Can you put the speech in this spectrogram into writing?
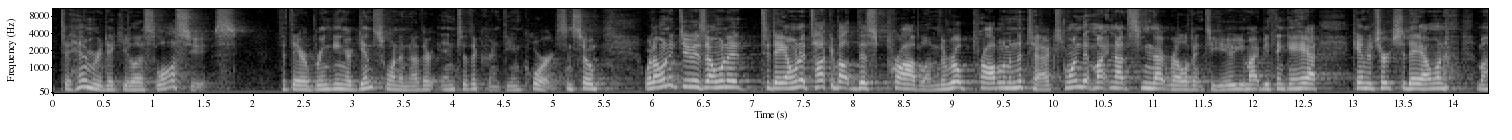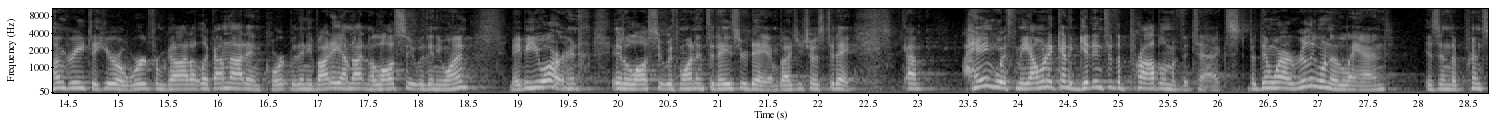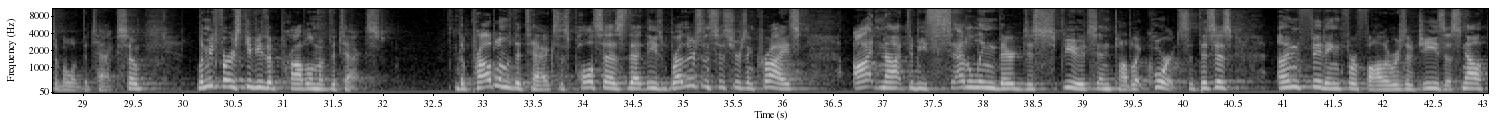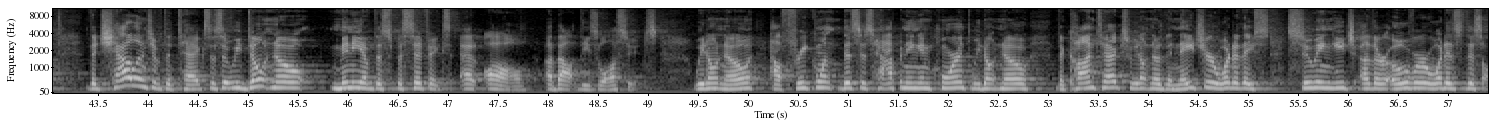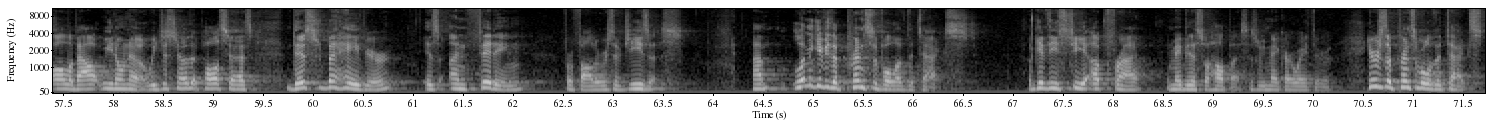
to him, ridiculous lawsuits that they are bringing against one another into the Corinthian courts. And so what I want to do is I want to today I want to talk about this problem, the real problem in the text, one that might not seem that relevant to you. You might be thinking, "Hey, I came to church today. I want I'm hungry to hear a word from God." Look, I'm not in court with anybody. I'm not in a lawsuit with anyone. Maybe you are in, a lawsuit with one, and today's your day. I'm glad you chose today. Um, hang with me. I want to kind of get into the problem of the text, but then where I really want to land is in the principle of the text. So let me first give you the problem of the text. The problem of the text is Paul says that these brothers and sisters in Christ ought not to be settling their disputes in public courts, that this is unfitting for followers of Jesus. Now, the challenge of the text is that we don't know many of the specifics at all about these lawsuits. We don't know how frequent this is happening in Corinth. We don't know the context. We don't know the nature. What are they suing each other over? What is this all about? We don't know. We just know that Paul says this behavior is unfitting for followers of Jesus. Um, let me give you the principle of the text. I'll give these to you up front, and maybe this will help us as we make our way through. Here's the principle of the text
